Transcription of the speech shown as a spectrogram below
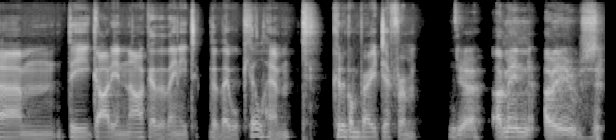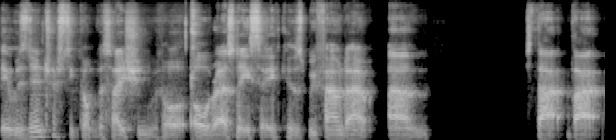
um, the guardian Naga that they need to, that they will kill him, could have gone very different. Yeah, I mean, I mean, it was it was an interesting conversation with all, all Ras Nsi because we found out um, that that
